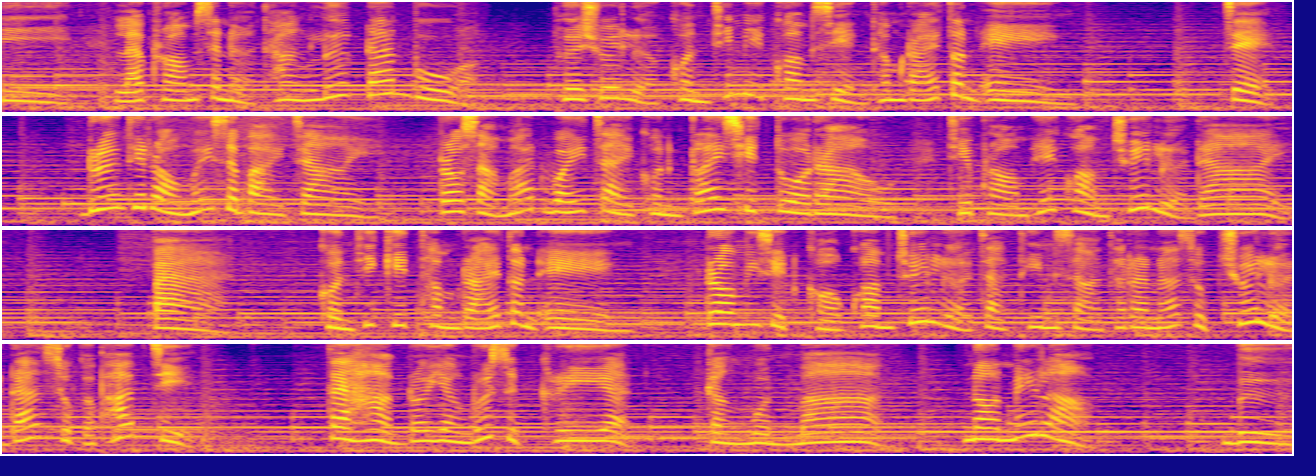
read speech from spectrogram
ดีๆ และพร้อมเสนอทางเลือกด้านบวก เพื่อช่วยเหลือคนที่มีความเสี่ยงทำร้ายตนเอง 7. เรื่องที่เราไม่สบายใจ เราสามารถไว้ใจคนใกล้ชิดตัวเราที่พร้อมให้ความช่วยเหลือได้ 8. คนที่คิดทำร้ายตนเอง เรามีสิทธิ์ขอความช่วยเหลือจากทีมสาธารณสุขช่วยเหลือด้านสุขภาพจิต แต่หากเรายังรู้สึกเครียด กังวลมาก นอนไม่หลับ เบื่อ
